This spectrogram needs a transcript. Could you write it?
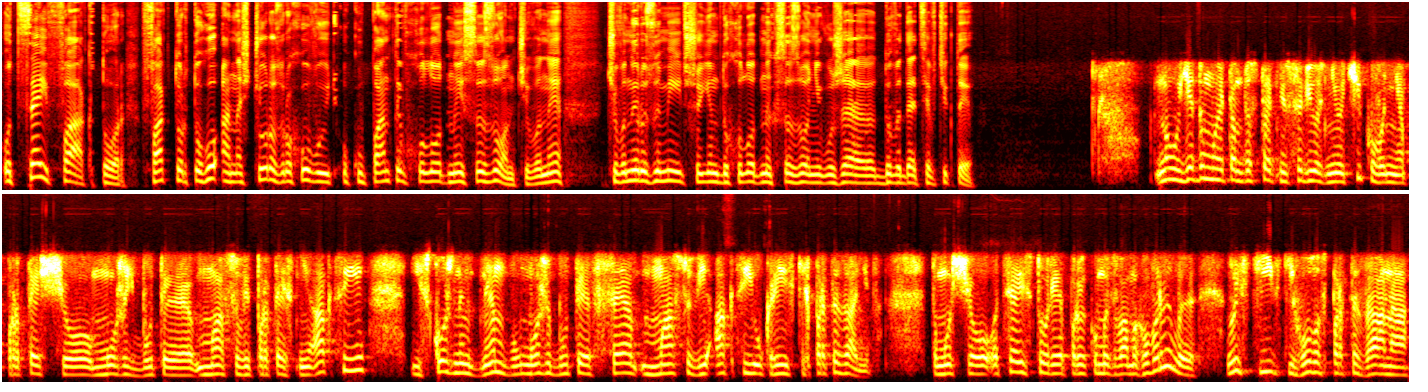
Оцей фактор, фактор того, а на що розраховують окупанти в холодний сезон? Чи вони чи вони розуміють, що їм до холодних сезонів уже доведеться втікти? Ну я думаю, там достатньо серйозні очікування про те, що можуть бути масові протестні акції, і з кожним днем може бути все масові акції українських партизанів. Тому що оця історія, про яку ми з вами говорили, листівки, голос партизана,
